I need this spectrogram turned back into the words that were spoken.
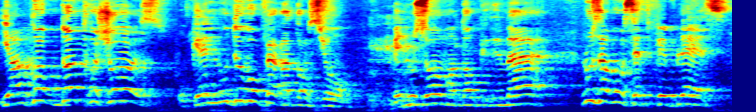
il y a encore d'autres choses auxquelles nous devons faire attention. Mais nous sommes, en tant qu'humains, nous avons cette faiblesse.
